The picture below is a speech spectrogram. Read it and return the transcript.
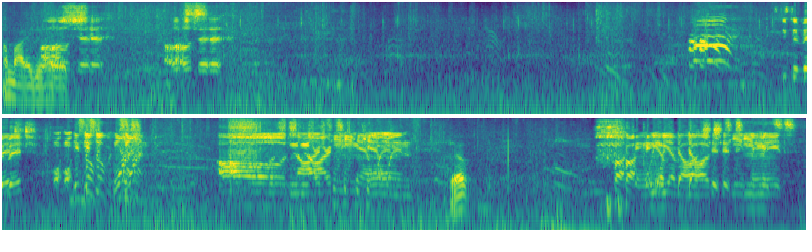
I'm about to get Oh hooked. shit. Oh, oh shit. Stupid bitch. He's just one. Oh, oh so now our team can't win. Yep. Fucking, we have dog shit teammates. If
